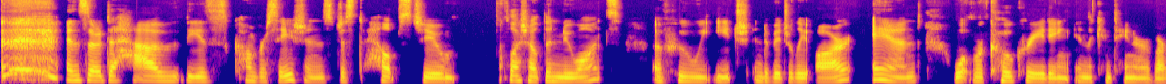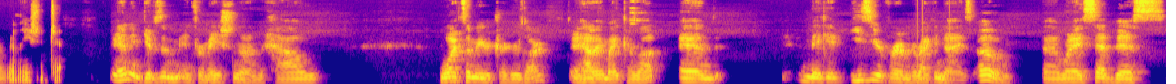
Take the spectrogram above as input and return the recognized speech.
and so to have these conversations just helps to flesh out the nuance of who we each individually are and what we're co-creating in the container of our relationship. And it gives them information on how, what some of your triggers are and how they might come up and make it easier for them to recognize, oh, uh, when I said this,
